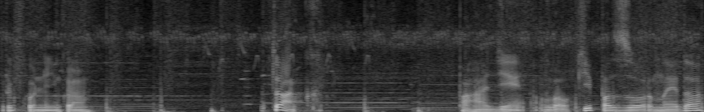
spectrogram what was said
Прикольненько. Так. Погоди, волки позорные, да?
